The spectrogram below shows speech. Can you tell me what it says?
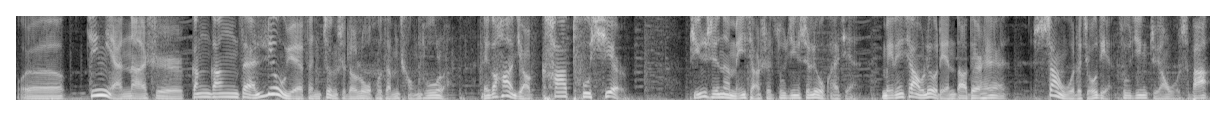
我今年呢是刚刚在六月份正式的落户咱们成都了，那个好像叫卡图希尔，平时呢每小时租金是六块钱，每天下午六点到第二天上午的九点，租金只要五十八。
